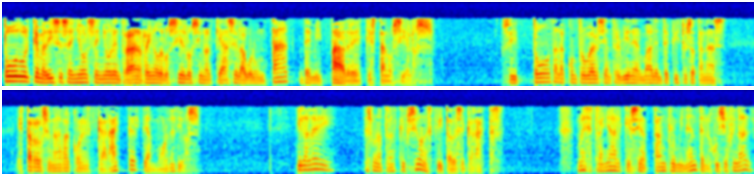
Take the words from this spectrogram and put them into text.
todo el que me dice Señor, Señor entrará en el reino de los cielos, sino el que hace la voluntad de mi Padre que está en los cielos. Si toda la controversia entre el bien y el mal, entre Cristo y Satanás, está relacionada con el carácter de amor de Dios. Y la ley es una transcripción escrita de ese carácter. No es extrañar que sea tan prominente en el juicio final.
